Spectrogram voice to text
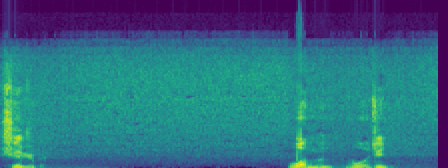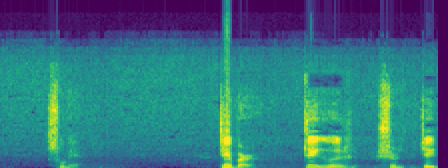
学日本，我们我军苏联。这本这个是这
